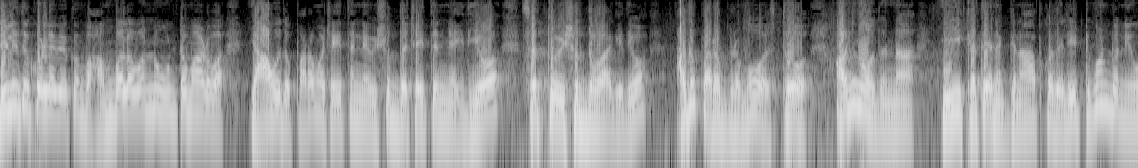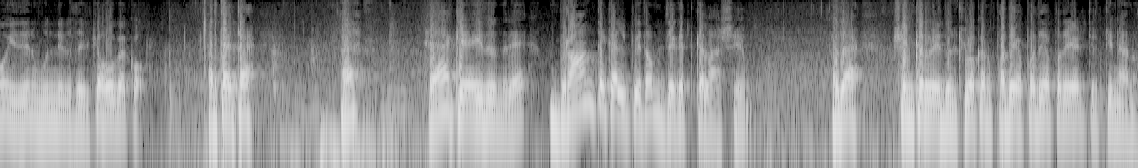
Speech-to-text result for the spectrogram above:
ತಿಳಿದುಕೊಳ್ಳಬೇಕೆಂಬ ಹಂಬಲವನ್ನು ಉಂಟು ಮಾಡುವ ಯಾವುದು ಪರಮ ಚೈತನ್ಯ, ವಿಶುದ್ಧ ಚೈತನ್ಯ ಇದೆಯೋ, ಸತ್ವ ವಿಶುದ್ಧವಾಗಿದೆಯೋ, ಅದು ಪರಬ್ರಹ್ಮ ವಸ್ತು ಅನ್ನೋದನ್ನು ಈ ಕಥೆನ ಜ್ಞಾಪಕದಲ್ಲಿ ಇಟ್ಟುಕೊಂಡು ನೀವು ಇದನ್ನು ಮುಂದಿನ ಸದಕ್ಕೆ ಹೋಗಬೇಕು. ಅರ್ಥ ಆಯ್ತಾ? ಯಾಕೆ ಯಾಕೆ ಅಂದರೆ ಭ್ರಾಂತ ಕಲ್ಪಿತಂ ಜಗತ್ಕಲಾಶ್ರಯಂ. ಹೌದಾ? ಶಂಕರ ಇದೊಂದು ಶ್ಲೋಕನ ಪದೇ ಪದೇ ಪದೇ ಹೇಳ್ತಿರ್ತೀನಿ ನಾನು.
